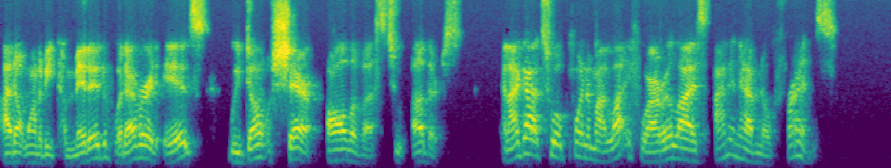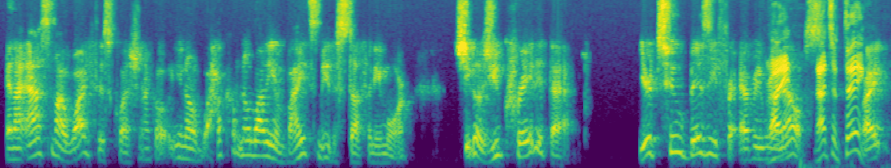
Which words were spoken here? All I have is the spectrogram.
I don't want to be committed. Whatever it is, we don't share all of us to others. And I got to a point in my life where I realized I didn't have no friends. And I asked my wife this question. I go, you know, how come nobody invites me to stuff anymore? She goes, you created that. You're too busy for everyone Right? else. That's a thing. Right?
